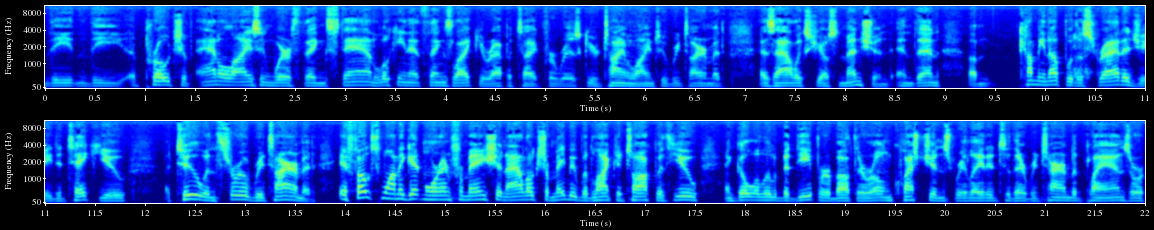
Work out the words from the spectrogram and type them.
the the approach of analyzing where things stand, looking at things like your appetite for risk, your timeline to retirement, as Alex just mentioned, and then um, coming up with a strategy to take you to and through retirement. If folks want to get more information, Alex, or maybe would like to talk with you and go a little bit deeper about their own questions related to their retirement plans or,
